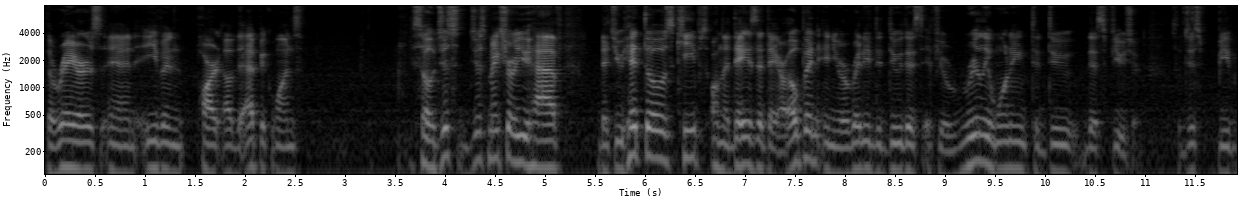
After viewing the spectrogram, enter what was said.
the rares and even part of the epic ones. So just just make sure you have that you hit those keeps on the days that they are open and you're ready to do this if you're really wanting to do this fusion. So just be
